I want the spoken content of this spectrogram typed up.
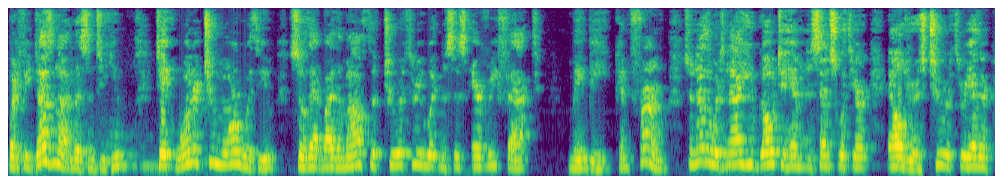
But if he does not listen to you, take one or two more with you, so that by the mouth of two or three witnesses every fact may be confirmed. So, in other words, now you go to him in a sense with your elders, two or three other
